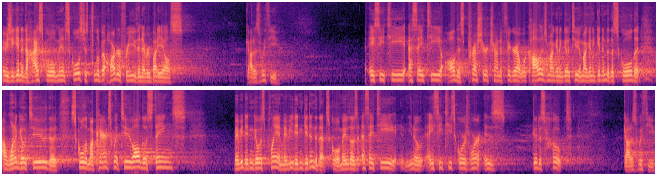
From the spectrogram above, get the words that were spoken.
Maybe as you get into high school, man, school's just a little bit harder for you than everybody else. God is with you. ACT, SAT, all this pressure trying to figure out what college am I going to go to? Am I going to get into the school that I want to go to, the school that my parents went to, all those things. Maybe it didn't go as planned. Maybe you didn't get into that school. Maybe those SAT, you know, ACT scores weren't as good as hoped. God is with you.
